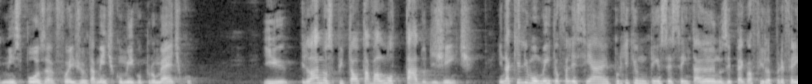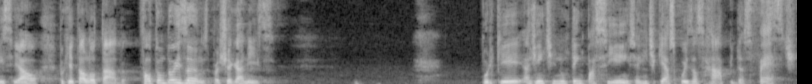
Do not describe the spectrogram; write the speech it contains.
minha esposa foi juntamente comigo para o médico e lá no hospital estava lotado de gente. E naquele momento eu falei assim: ah, por que, que eu não tenho 60 anos e pego a fila preferencial porque está lotado? Faltam dois anos para chegar nisso. Porque a gente não tem paciência, a gente quer as coisas rápidas, fast,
